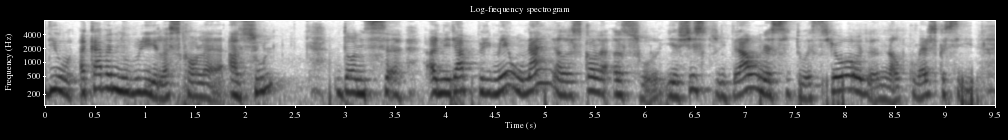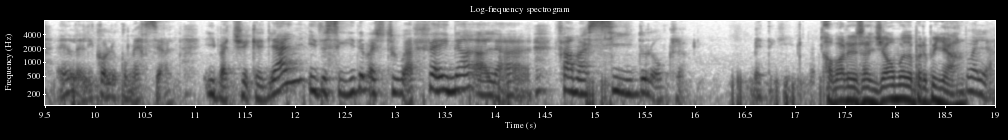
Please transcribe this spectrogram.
Diu, acaben d'obrir l'escola al Sul, doncs eh, anirà primer un any a l'escola al Sul i així tindrà una situació en el comerç que sigui, eh, l'école comercial. I vaig fer aquell any i de seguida vaig trobar feina a la farmàcia de l'oncle. Vet aquí. El barri de Sant Jaume de Perpinyà. Voilà.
